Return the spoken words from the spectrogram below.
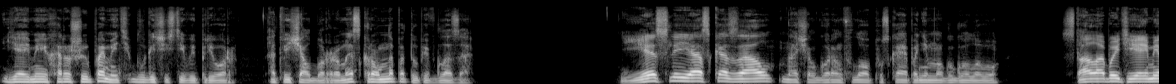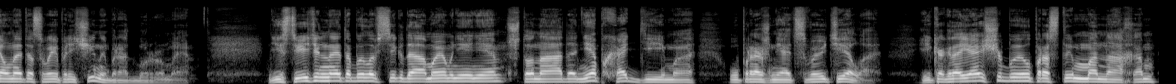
«Я имею хорошую память, благочестивый приор», — отвечал Борроме, скромно потупив глаза. «Если я сказал», — начал Горанфло, опуская понемногу голову, — «стало быть, я имел на это свои причины, брат Борроме. Действительно, это было всегда мое мнение, что надо, необходимо упражнять свое тело. И когда я еще был простым монахом,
